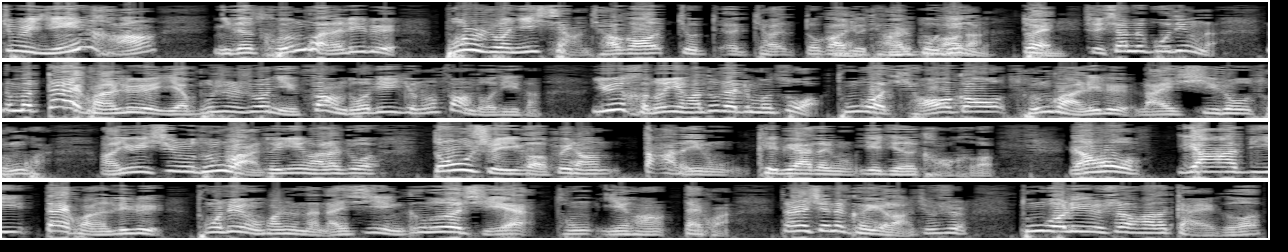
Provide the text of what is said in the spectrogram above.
就是银行。你的存款的利率不是说你想调高就呃调多高就调，是固定的，对，是相对固定的。那么贷款率也不是说你放多低就能放多低的，因为很多银行都在这么做，通过调高存款利率来吸收存款啊，因为吸收存款对银行来说都是一个非常大的一种 KPI 的一种业绩的考核，然后压低贷款的利率，通过这种方式呢来吸引更多的企业从银行贷款。但是现在可以了，就是通过利率市场化的改革，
